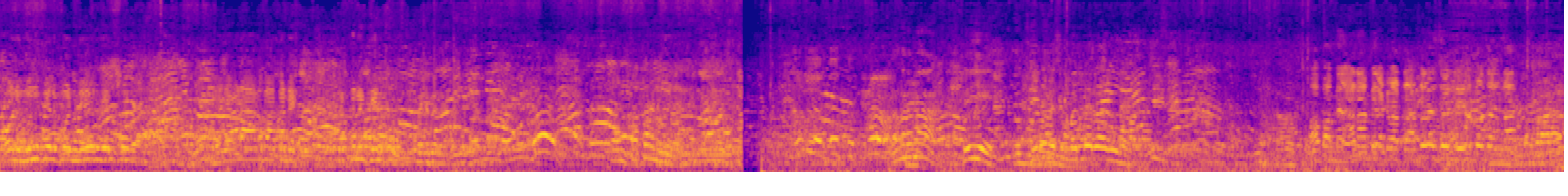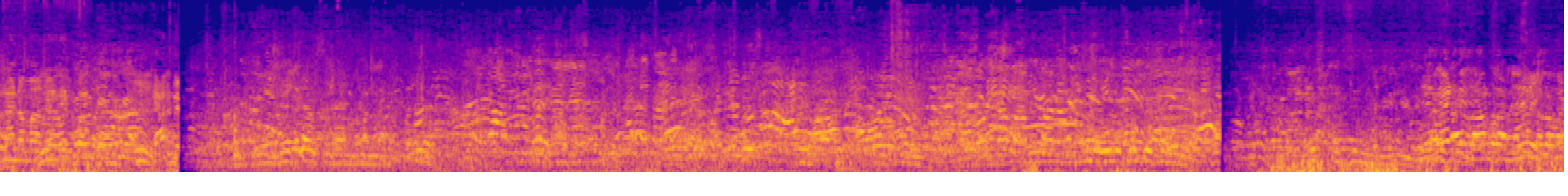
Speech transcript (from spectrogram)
వాళ్ళు ముందుకు వెళ్ళిపోండి నేను వెళ్ళిపోండి ఏడా ఆగబాకండి పక్కన తెలుసు చెయ్యి. పాపా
